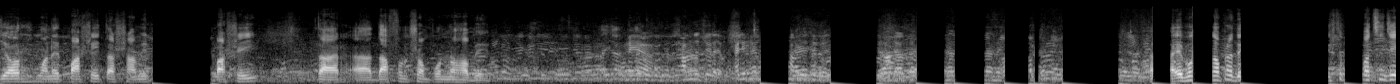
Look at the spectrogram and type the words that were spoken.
জিয়াউর রহমানের পাশেই, তার স্বামীর পাশেই তার দাফন সম্পন্ন হবে। এবং আপনারা দেখতে পাচ্ছেন যে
